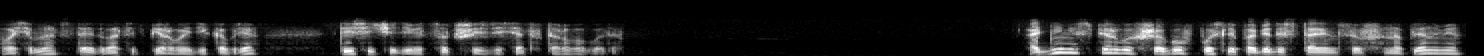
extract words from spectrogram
18-21 декабря 1962 года. Одним из первых шагов после победы сталинцев на пленуме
